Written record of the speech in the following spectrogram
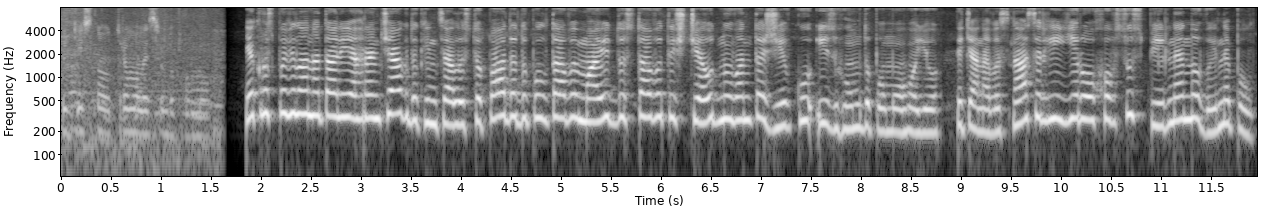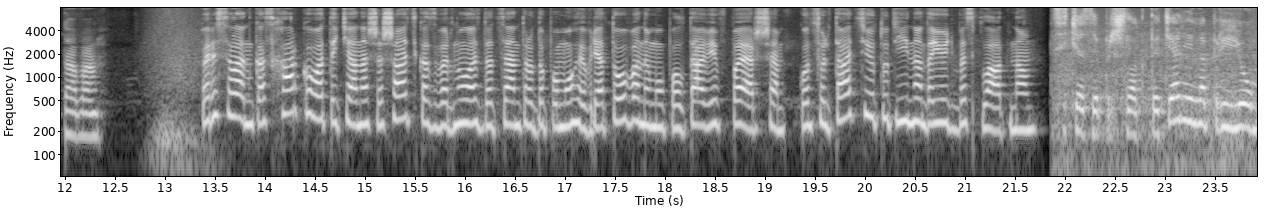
тут дійсно отримали цю допомогу. Як розповіла Наталія Гранчак, до кінця листопада до Полтави мають доставити ще одну вантажівку із гумдопомогою. Тетяна Весна, Сергій Єрохов, Суспільне новини Полтава. Переселенка з Харкова Тетяна Шишацька звернулась до центру допомоги врятованим у Полтаві вперше. Консультацію тут їй надають безплатно. Сейчас я пришла к Татьяне на прием.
